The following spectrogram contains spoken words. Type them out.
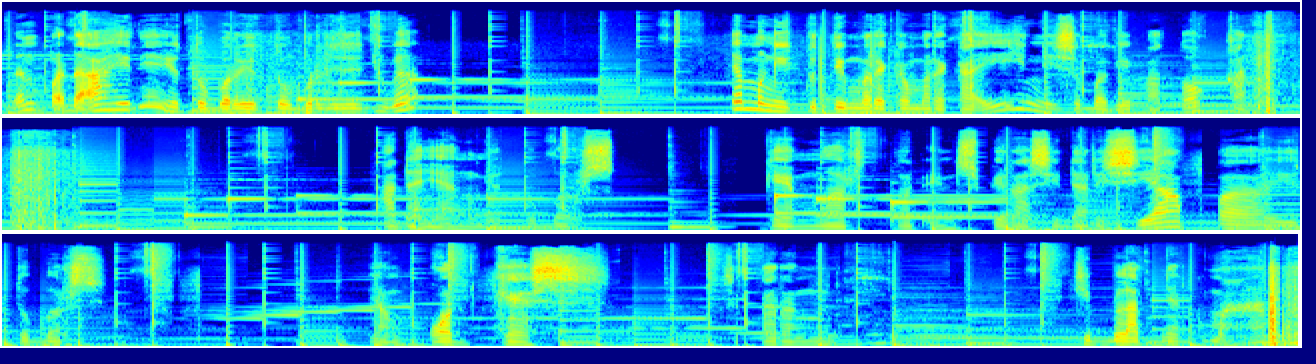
Dan pada akhirnya youtuber-youtuber juga yang mengikuti mereka-mereka ini sebagai patokan terinspirasi dari siapa youtubers yang podcast sekarang kiblatnya ke mana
